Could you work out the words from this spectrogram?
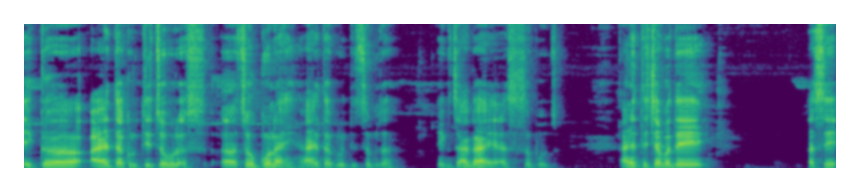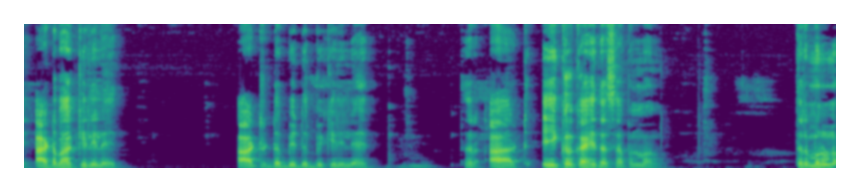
एक आयताकृती चौरस चौकोन आहे. आयताकृती समजा एक जागा आहे असं सपोज आणि त्याच्यामध्ये असे आठ भाग केलेले आहेत. आठ डब्बे डब्बे केलेले आहेत. तर आठ एकक आहेत असं आपण मानू. तर म्हणून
